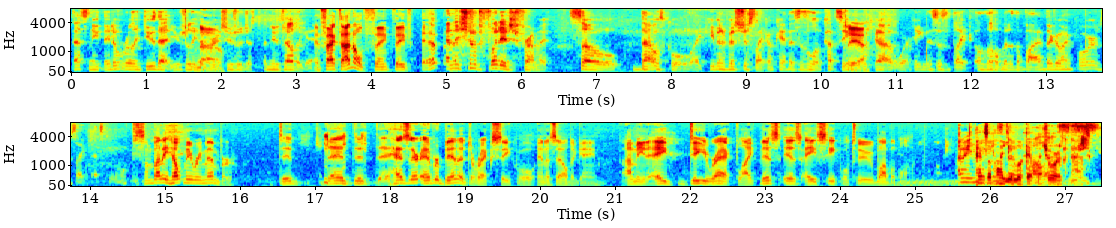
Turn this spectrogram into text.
that's neat. They don't really do that usually. No. ever. It's usually just a new Zelda game. In fact, I don't think they've. And they showed footage from it, so that was cool. Like, even if it's just like, okay, this is a little cutscene Yeah. we've got working. This is like a little bit of the vibe they're going for. It's like that's cool. Somebody help me remember. Did, did, did has there ever been a direct sequel in a Zelda game? I mean, a direct like this is a sequel to blah blah blah. I mean, Depends on how you look at it- Majora's I Mask.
